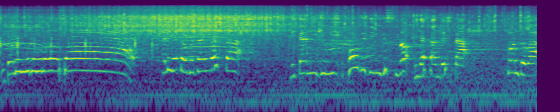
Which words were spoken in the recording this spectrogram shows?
三谷組でございました。ありがとうございました。三谷組ホールディングスの皆さんでした。今度は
